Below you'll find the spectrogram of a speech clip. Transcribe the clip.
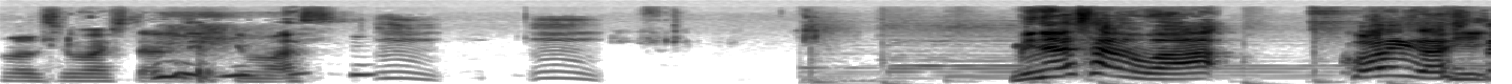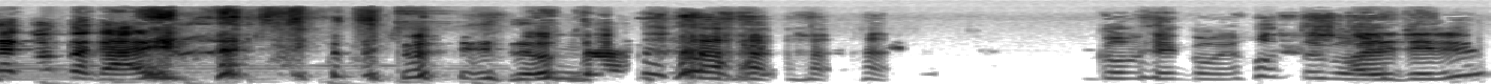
話しましたんでいきます。うん。うん。皆さんは恋をしたことがありますか、すごめんごめん、ほんとごめん。割れてる？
